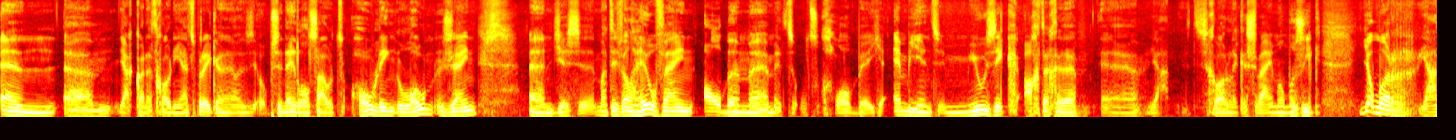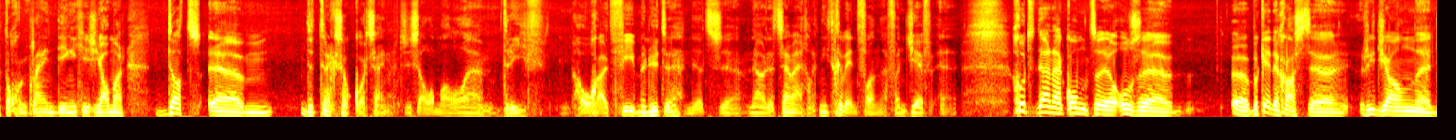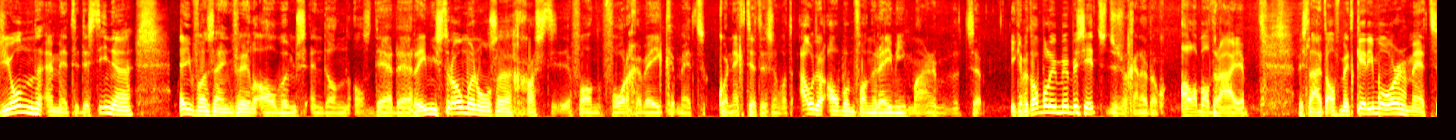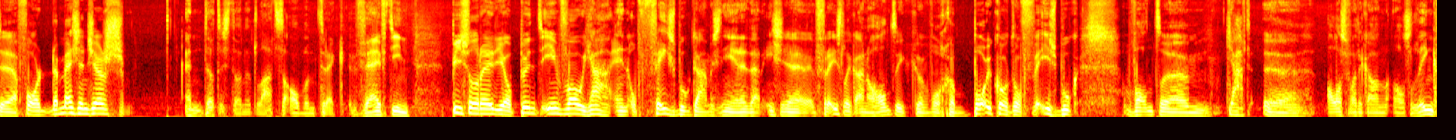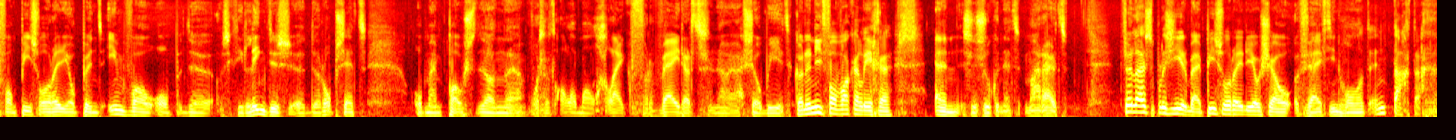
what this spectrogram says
En um, ja, kan het gewoon niet uitspreken. Op zijn Nederlands zou het Holing Loon zijn. En uh, maar het is wel een heel fijn album uh, met geloof een beetje ambient music-achtige. Uh, ja, het is gewoon lekker zwijmelmuziek. Jammer, ja toch een klein dingetje is jammer dat um, de tracks zo kort zijn. Het is allemaal drie, hooguit vier minuten. Dat, is, uh, nou, dat zijn we eigenlijk niet gewend van, van Jeff. goed, daarna komt onze bekende gast Rijan Dion en met Destina. Een van zijn vele albums. En dan als derde Remy Stromen, onze gast van vorige week met Connected. Het is een wat ouder album van Remy, maar het ik heb het allemaal in mijn bezit, dus we gaan het ook allemaal draaien. We sluiten af met Kerry Moore met uh, For the Messengers. En dat is dan het laatste albumtrack 15. Peacefulradio.info. Ja, en op Facebook, dames en heren, daar is uh, vreselijk aan de hand. Ik uh, word geboycott door Facebook. Want uh, ja, alles wat ik aan als link van peacefulradio.info op de, als ik die link dus erop zet op mijn post, dan uh, wordt het allemaal gelijk verwijderd. Nou ja, zo so be it. Kan er niet van wakker liggen. En ze zoeken het maar uit. Veel luisterplezier bij Peaceful Radio Show 1580.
